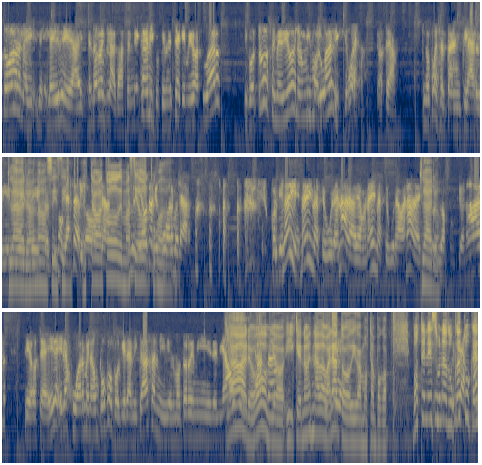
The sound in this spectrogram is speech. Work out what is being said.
toda la, idea, el tenor de plata, el mecánico que me decía que me iba a ayudar, por todo se me dio en el mismo lugar y dije, bueno, o sea, no puede ser tan claro y claro no sí sí. estaba todo demasiado no porque nadie nadie me asegura nada digamos nadie me aseguraba nada de que iba a funcionar eh, o sea era, era jugármela un poco porque era mi casa mi el motor de mi de mi auto claro obvio y que no es nada barato digamos tampoco. Vos tenés una Ducatu que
